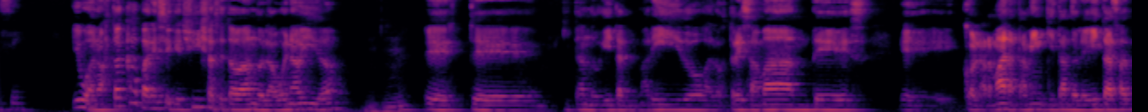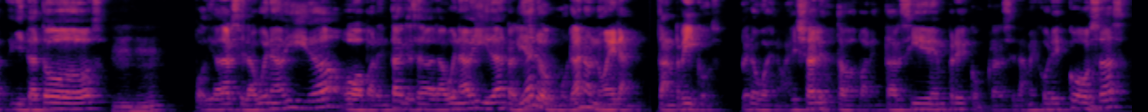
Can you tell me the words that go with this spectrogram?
Sí. Y bueno, hasta acá parece que Gilla se estaba dando la buena vida. Este, quitando guita al marido, a los tres amantes, eh, con la hermana también quitándole guitas a, guita a todos. Podía darse la buena vida o aparentar que se daba la buena vida. En realidad los muranos no eran tan ricos, pero bueno, a ella le gustaba aparentar siempre, comprarse las mejores cosas.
